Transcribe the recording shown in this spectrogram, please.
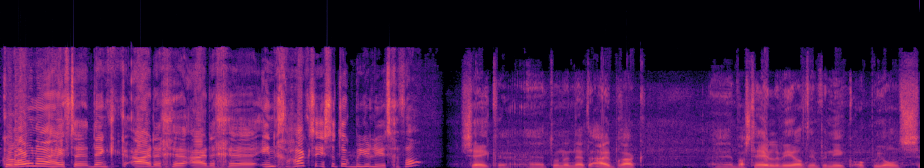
corona heeft er denk ik aardig, aardig ingehakt. Is dat ook bij jullie het geval? Zeker. toen het net uitbrak was de hele wereld in paniek, ook bij ons.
